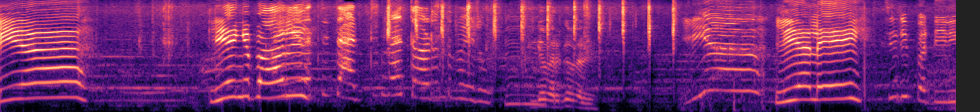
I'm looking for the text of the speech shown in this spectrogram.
லியா? லியா இங்க பாரு. சிரிப்பட்டி நீ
